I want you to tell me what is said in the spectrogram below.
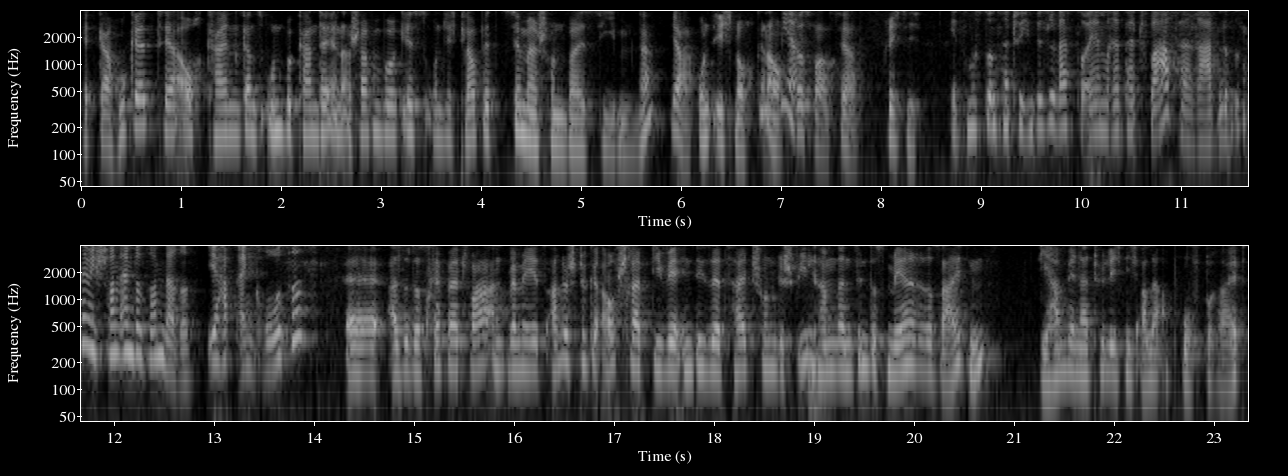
Edgar Huckert, der auch kein ganz Unbekannter in Aschaffenburg ist. Und ich glaube, jetzt sind wir schon bei sieben, ne? Ja, und ich noch. Genau, Ja. das war's, ja. Richtig. Jetzt musst du uns natürlich ein bisschen was zu eurem Repertoire verraten. Das ist nämlich schon ein besonderes. Ihr habt ein großes. Äh, also das Repertoire, wenn man jetzt alle Stücke aufschreibt, die wir in dieser Zeit schon gespielt haben, dann sind es mehrere Seiten. Die haben wir natürlich nicht alle abrufbereit.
